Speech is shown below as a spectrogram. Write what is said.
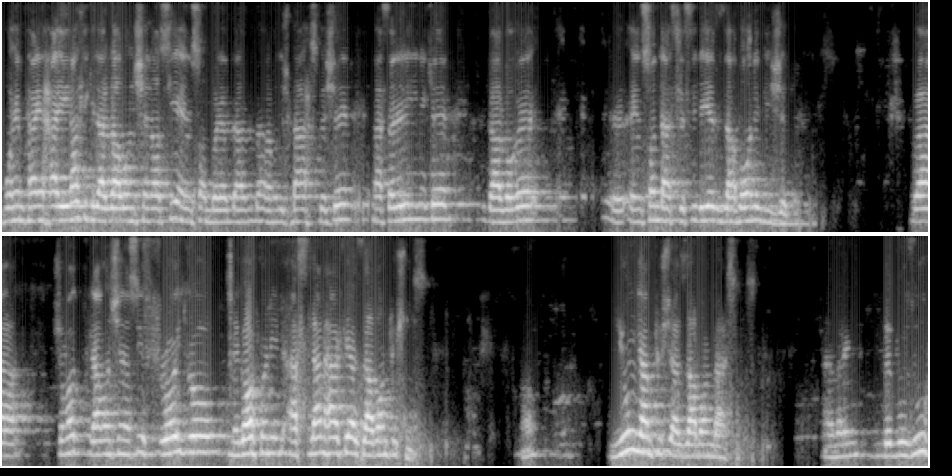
مهمترین حقیقتی که در روانشناسی انسان باید در موردش بحث بشه مسئله اینه که در واقع انسان دسترسی به یه زبان ویژه. و شما روانشناسی فروید رو نگاه کنید اصلا حرفی از زبان توش نیست. یونگ هم توش از زبان بحث نیست. به وضوح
